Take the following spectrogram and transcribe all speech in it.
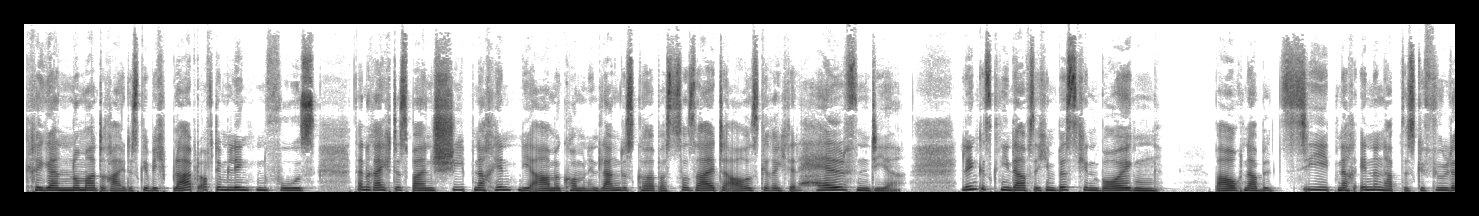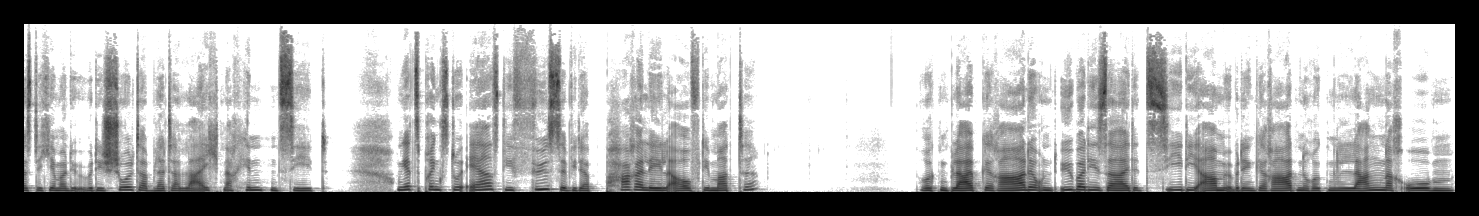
Krieger Nummer drei. Das Gewicht bleibt auf dem linken Fuß. Dein rechtes Bein schiebt nach hinten. Die Arme kommen entlang des Körpers zur Seite ausgerichtet, helfen dir. Linkes Knie darf sich ein bisschen beugen. Bauchnabel zieht nach innen, habt das Gefühl, dass dich jemand über die Schulterblätter leicht nach hinten zieht. Und jetzt bringst du erst die Füße wieder parallel auf die Matte. Rücken bleibt gerade und über die Seite zieh die Arme über den geraden Rücken lang nach oben.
